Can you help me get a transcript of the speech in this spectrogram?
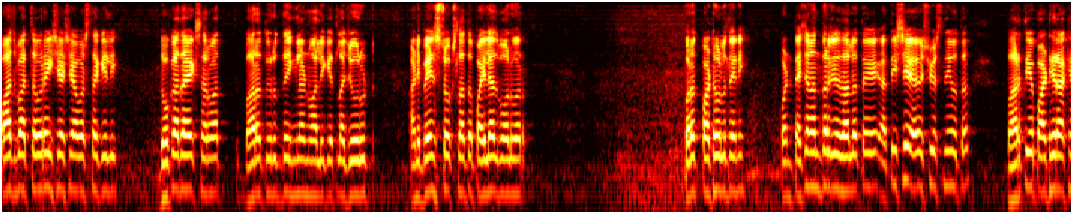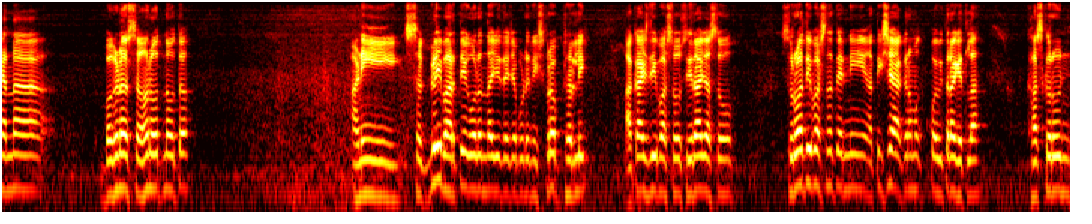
पाच बाद चौऱ्याऐंशी अशी अवस्था केली. धोकादायक सर्वात भारत विरुद्ध इंग्लंड मालिकेतला जो रूट आणि बेन स्टोक्सला तर पहिल्याच बॉलवर परत पाठवलं त्यांनी. पण त्याच्यानंतर जे झालं ते अतिशय अविश्वसनीय होतं. भारतीय पाठीराख्यांना बघणं सहन होत नव्हतं. आणि सगळी भारतीय गोलंदाजी त्याच्यापुढे निष्प्रभ ठरली. आकाशदीप असो सिराज असो सुरुवातीपासून त्यांनी अतिशय आक्रमक पवित्रा घेतला. खास करून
